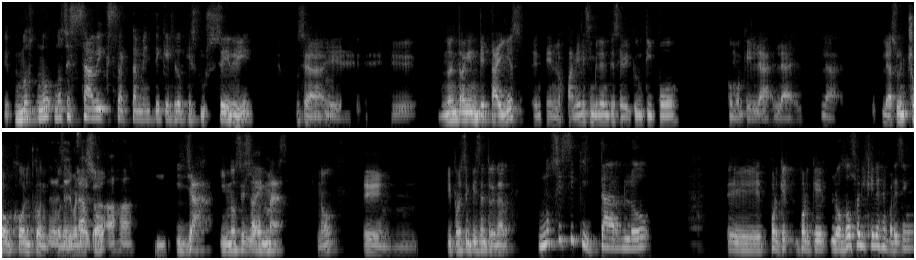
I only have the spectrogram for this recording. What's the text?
Eh, no, no, no se sabe exactamente qué es lo que sucede, o sea, no entran en detalles, en, los paneles simplemente se ve que un tipo como que la, la, la le hace un chokehold con, con el brazo y, ya, y no se sabe más, ¿no? Em, y por eso empieza a entrenar. No sé si quitarlo, eh, porque, porque los dos orígenes me parecen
